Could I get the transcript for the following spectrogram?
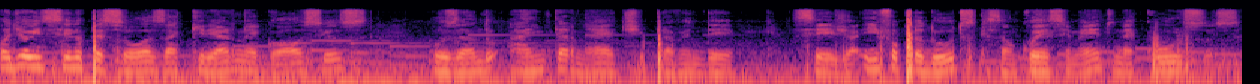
onde eu ensino pessoas a criar negócios usando a internet para vender, seja infoprodutos, que são conhecimento, né, cursos,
